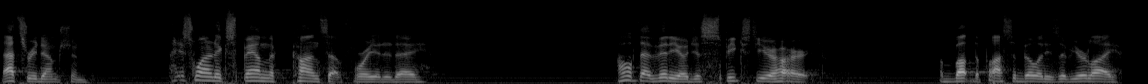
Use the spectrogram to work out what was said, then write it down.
That's redemption. I just wanted to expand the concept for you today. I hope that video just speaks to your heart about the possibilities of your life.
